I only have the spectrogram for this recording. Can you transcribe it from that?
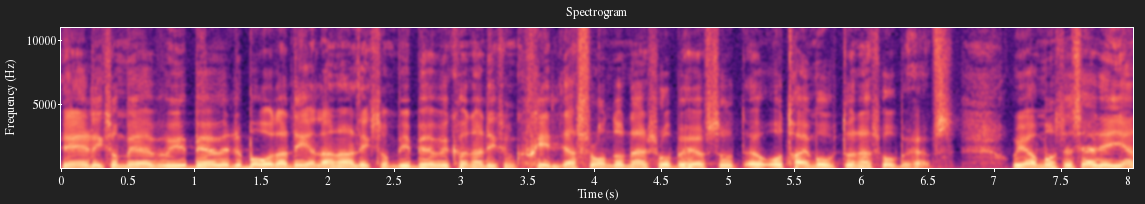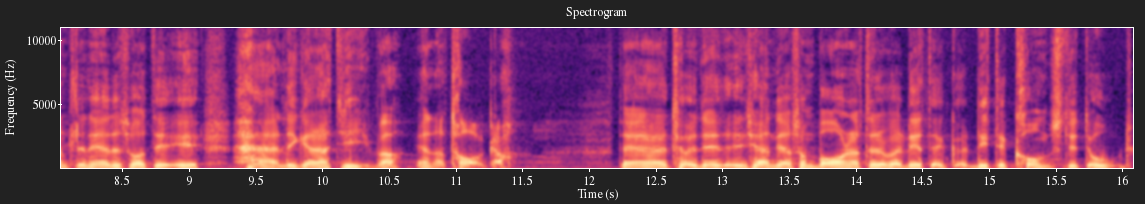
Det är liksom, eh, vi behöver båda delarna. Liksom. Vi behöver kunna liksom skiljas från dem när så behövs och, och, ta emot dem när så behövs. Och jag måste säga att egentligen är det så att det är härligare att giva än att taga. Det, det kände jag som barn att det var ett lite, lite konstigt ord.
